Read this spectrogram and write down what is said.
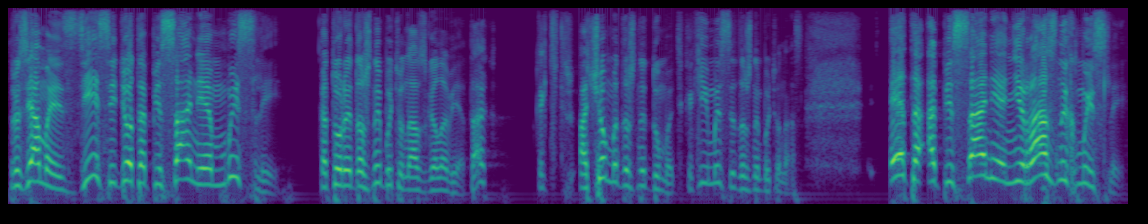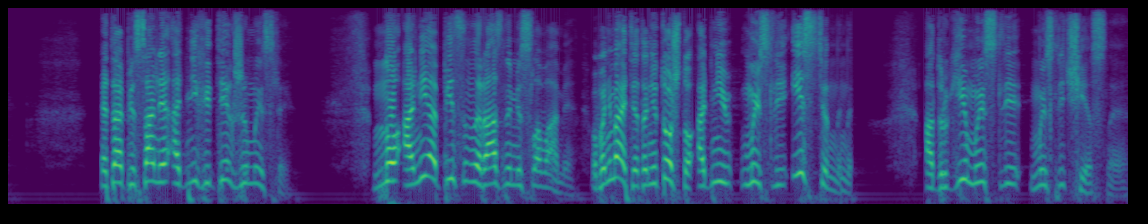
Друзья мои, здесь идет описание мыслей, которые должны быть у нас в голове, так? о чем мы должны думать? Какие мысли должны быть у нас? Это описание не разных мыслей. Это описание одних и тех же мыслей. Но они описаны разными словами. Вы понимаете, это не то, что одни мысли истинные, а другие мысли, мысли честные.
